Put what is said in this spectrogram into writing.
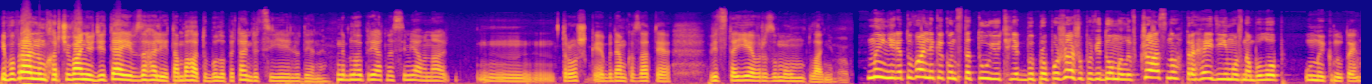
і по правильному харчуванню дітей. І взагалі там багато було питань до цієї людини. Неблагоприятна сім'я, вона трошки, будемо казати, відстає в розумовому плані. Нині рятувальники констатують, якби про пожежу повідомили вчасно, трагедії можна було б уникнути.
